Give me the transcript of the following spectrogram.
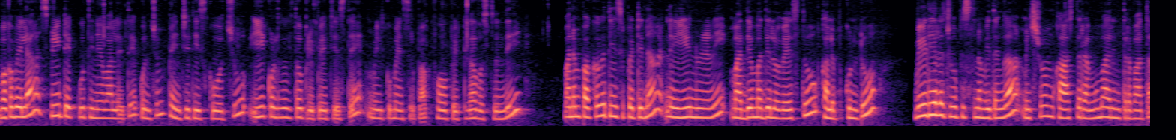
ఒకవేళ స్వీట్ ఎక్కువ తినే వాళ్ళైతే కొంచెం పెంచి తీసుకోవచ్చు. ఈ కొలతలతో ప్రిపేర్ చేస్తే మిల్క్ మైసూర్ పాక్ పర్ఫెక్ట్గా వస్తుంది. మనం పక్కకు తీసి పెట్టిన నెయ్యి నూనెని మధ్య మధ్యలో వేస్తూ కలుపుకుంటూ వీడియోలో చూపిస్తున్న విధంగా మిశ్రమం కాస్త రంగు మారిన తర్వాత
